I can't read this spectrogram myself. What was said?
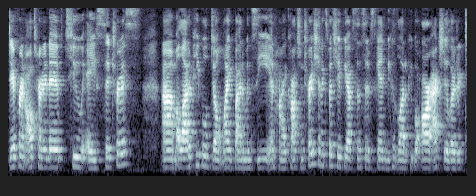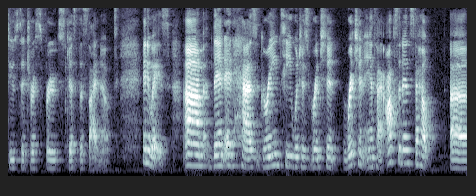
different alternative to a citrus um, a lot of people don't like vitamin C in high concentration, especially if you have sensitive skin, because a lot of people are actually allergic to citrus fruits, just a side note. Anyways, um, then it has green tea, which is rich in, rich in antioxidants to help uh,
